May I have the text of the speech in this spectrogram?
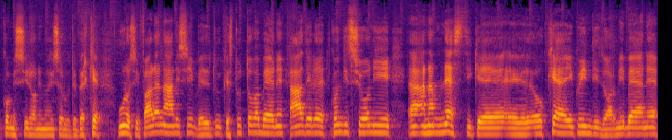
come, sinonimo di salute, perché uno si fa le analisi, vede che tutto va bene, ha delle condizioni eh, anamnestiche, eh, ok, quindi dormi bene,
